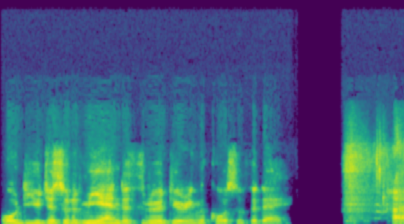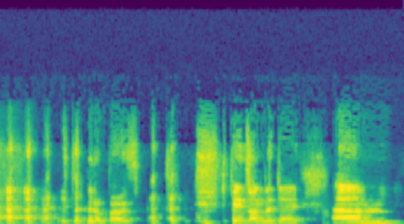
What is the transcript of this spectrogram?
or do you just sort of meander through it during the course of the day it's a bit of both. Depends on the day. Um,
